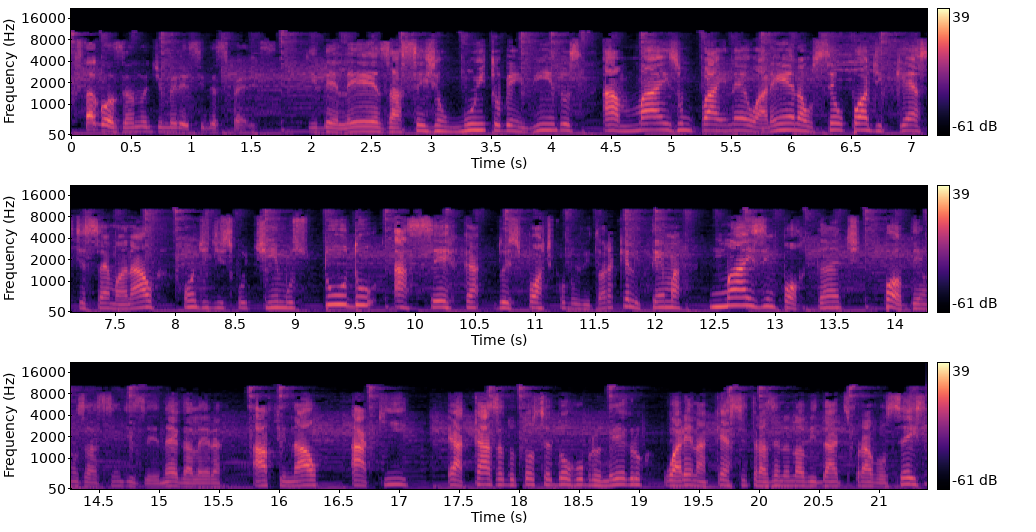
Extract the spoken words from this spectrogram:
que está gozando de merecidas férias. Que beleza! Sejam muito bem-vindos a mais um Painel Arena, o seu podcast semanal, onde discutimos tudo acerca do Esporte Clube Vitória, aquele tema mais importante, podemos assim dizer, né, galera? Afinal, aqui é a casa do torcedor rubro-negro, o Arena Cast trazendo novidades para vocês.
